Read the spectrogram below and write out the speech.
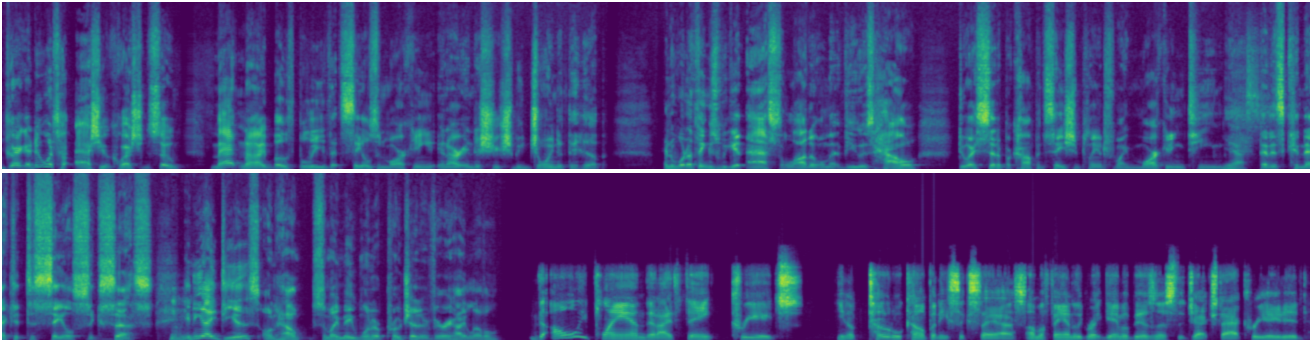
Greg, I do want to ask you a question. So, Matt and I both believe that sales and marketing in our industry should be joined at the hip. And one of the things we get asked a lot of on that view is how do I set up a compensation plan for my marketing team yes. that is connected to sales success? Mm-hmm. Any ideas on how somebody may want to approach it at a very high level? The only plan that I think creates you know, total company success. I'm a fan of the great game of business that Jack Stack created,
